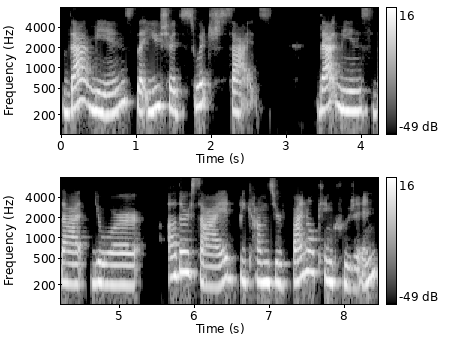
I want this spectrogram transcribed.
that means that you should switch sides. That means that your other side becomes your final conclusion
